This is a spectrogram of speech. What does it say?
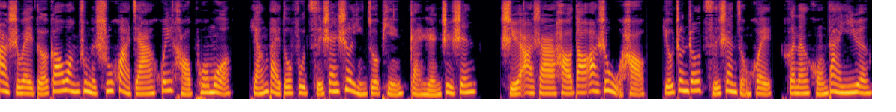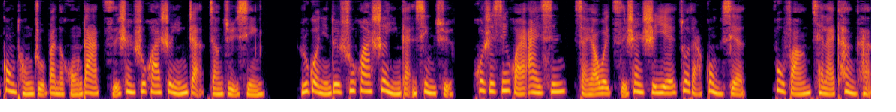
二十位德高望重的书画家挥毫泼墨，两百多幅慈善摄影作品感人至深。十月二十二号到二十五号，由郑州慈善总会、河南宏大医院共同主办的宏大慈善书画摄影展将举行。如果您对书画摄影感兴趣，或是心怀爱心，想要为慈善事业做点贡献，不妨前来看看。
